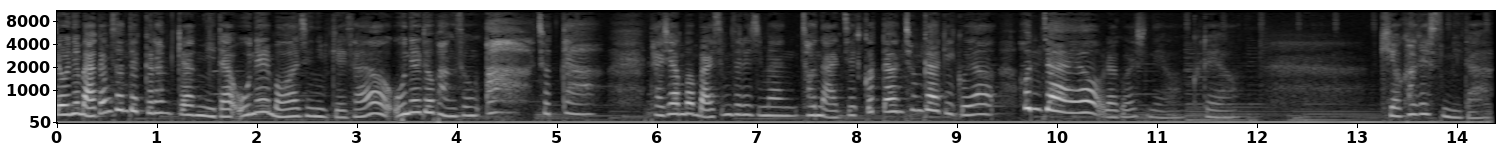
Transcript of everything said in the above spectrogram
자, 오늘 마감선 댓글 함께 합니다. 오늘 머아지님께서요, 오늘도 방송, 아, 좋다. 다시 한번 말씀드리지만, 전 아직 꽃다운 총각이고요. 혼자예요. 라고 하시네요. 그래요. 기억하겠습니다.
